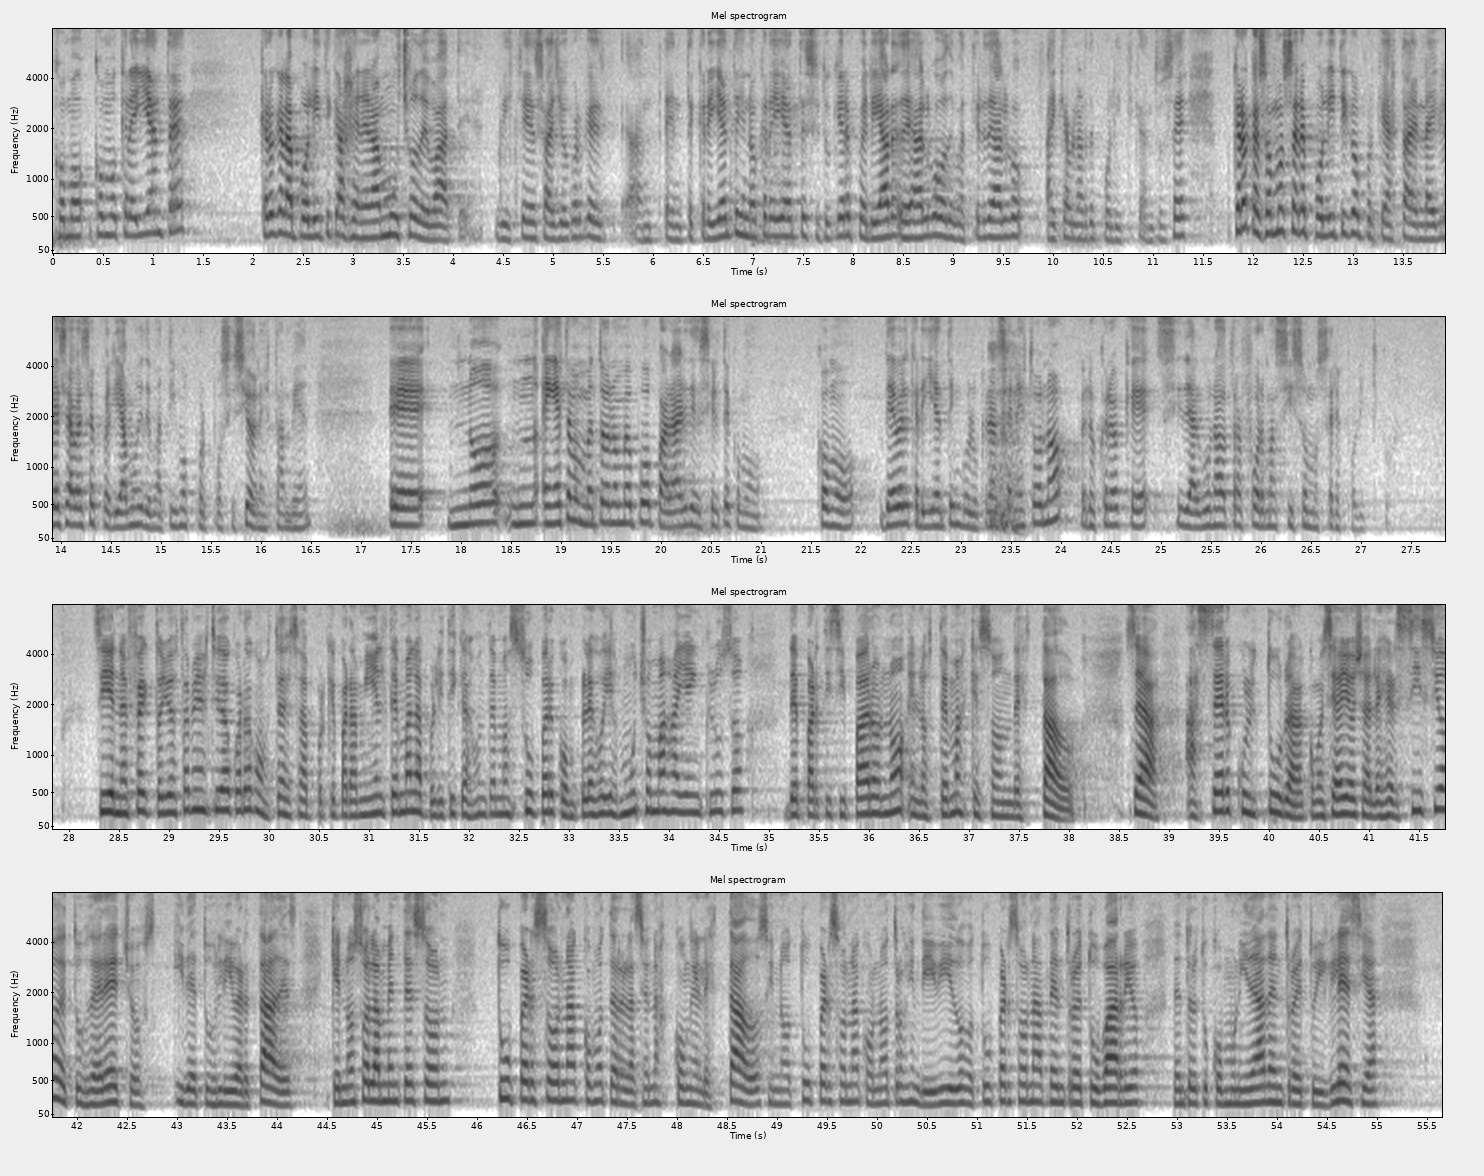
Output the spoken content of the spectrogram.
como, como creyente, creo que la política genera mucho debate, ¿viste? O sea, yo creo que entre creyentes y no creyentes, si tú quieres pelear de algo o debatir de algo, hay que hablar de política. Entonces, creo que somos seres políticos porque hasta en la iglesia a veces peleamos y debatimos por posiciones también. Eh, no, en este momento no me puedo parar y decirte cómo, cómo debe el creyente involucrarse en esto o no, pero creo que si de alguna otra forma sí somos seres políticos. Sí, en efecto, yo también estoy de acuerdo con ustedes, porque para mí el tema de la política es un tema súper complejo y es mucho más allá incluso de participar o no en los temas que son de Estado. O sea, hacer cultura, como decía yo, el ejercicio de tus derechos y de tus libertades, que no solamente son tu persona, cómo te relacionas con el Estado, sino tu persona con otros individuos o tu persona dentro de tu barrio, dentro de tu comunidad, dentro de tu iglesia.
